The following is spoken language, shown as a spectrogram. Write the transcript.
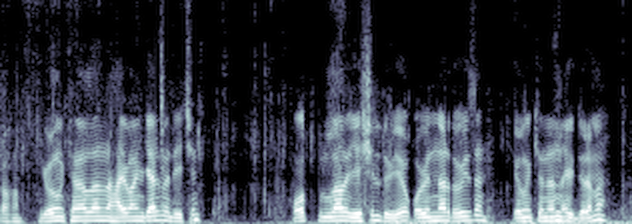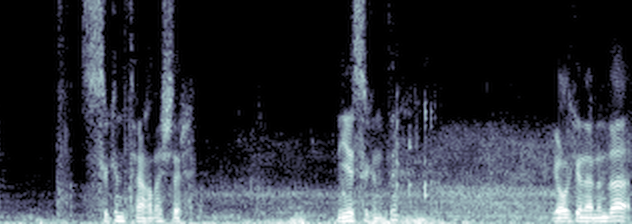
Bakın yolun kenarlarına hayvan gelmediği için ot bunlar yeşil duruyor. Koyunlar da o yüzden yolun kenarına gidiyor ama sıkıntı arkadaşlar. Niye sıkıntı? Yol kenarında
